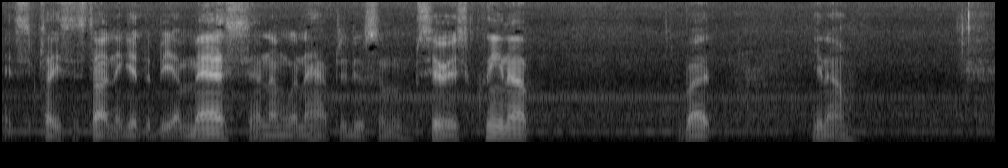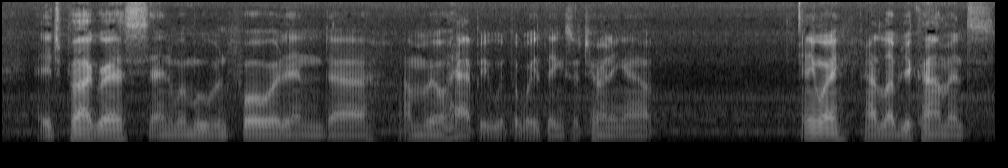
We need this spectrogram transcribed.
This place is starting to get to be a mess and I'm going to have to do some serious cleanup. But you know it's progress and we're moving forward and uh, I'm real happy with the way things are turning out. Anyway I love your comments.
